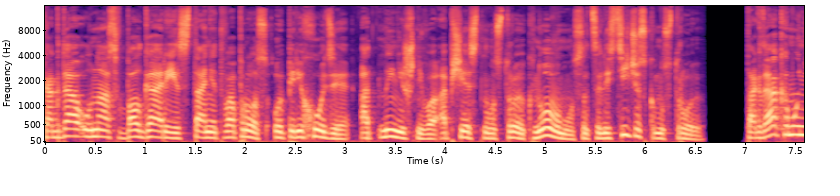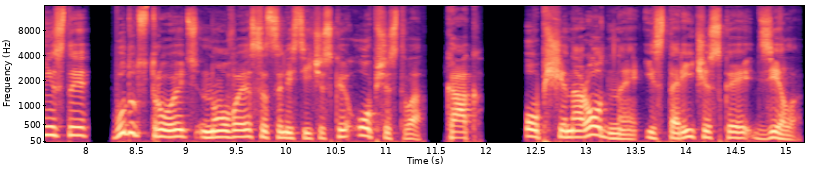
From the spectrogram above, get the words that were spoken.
Когда у нас в Болгарии станет вопрос о переходе от нынешнего общественного строя к новому социалистическому строю, тогда коммунисты будут строить новое социалистическое общество как общенародное историческое дело.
